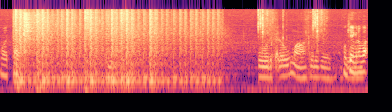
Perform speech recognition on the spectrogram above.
What the? Oh dekat luar rumah tu dia. je. Okey, aku nampak.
